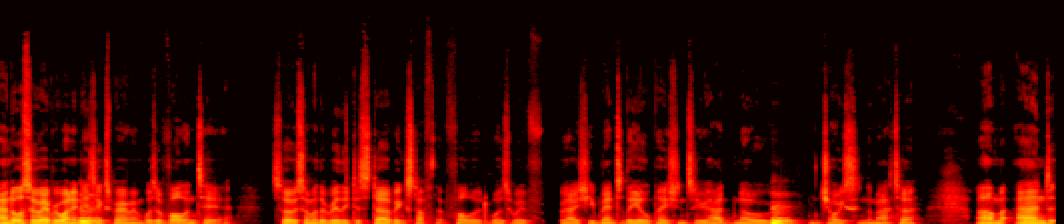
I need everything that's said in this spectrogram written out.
And also everyone in his experiment was a volunteer. So some of the really disturbing stuff that followed was with actually mentally ill patients who had no choice in the matter. Um, and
